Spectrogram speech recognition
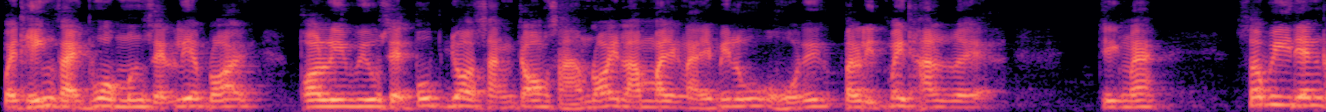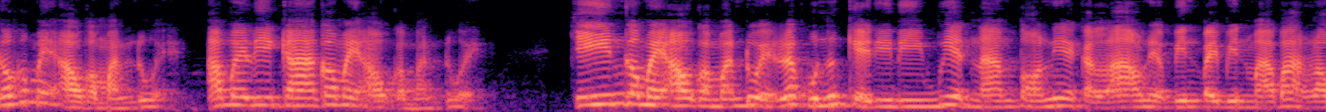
ไปทิ้งใส่พวกมึงเสร็จเรียบร้อย พอรีวิวเสร็จปุ๊บยอดสั่งจองสามร้อยลำมาจากไหนไม่รู้โอ้โหนี่ผลิตไม่ทันเลย จริงไหมสวีเดนเขาก็ไม่เอากับมันด้วย อเมริกาก็ไม่เอากับมันด้วย จีนก็ไม่เอากับมันด้วย แล้วคุณสังเกตดีๆเวียดนามตอนนี้กับลาวเนี่ยบินไปบินมาบ้านเรา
